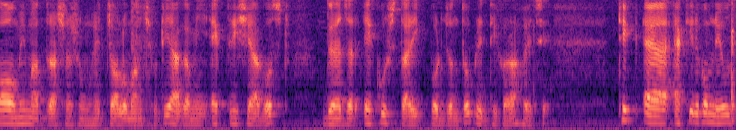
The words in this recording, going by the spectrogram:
কওমি মাদ্রাসাসমূহের চলমান ছুটি আগামী একত্রিশে আগস্ট দুই হাজার একুশ তারিখ পর্যন্ত বৃদ্ধি করা হয়েছে। ঠিক একই রকম নিউজ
